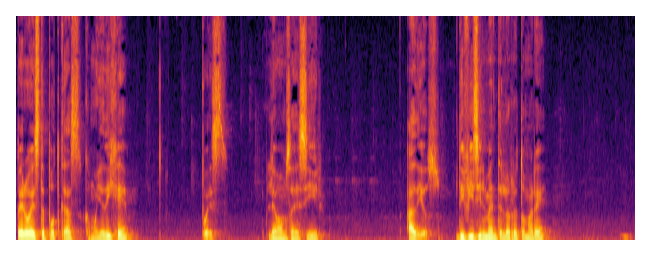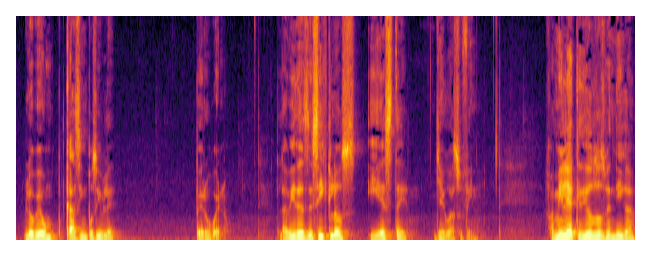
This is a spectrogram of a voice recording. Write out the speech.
pero este podcast, como ya dije, pues le vamos a decir adiós. Difícilmente lo retomaré. Lo veo casi imposible. Pero bueno, la vida es de ciclos y este llegó a su fin. Familia, que Dios los bendiga.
